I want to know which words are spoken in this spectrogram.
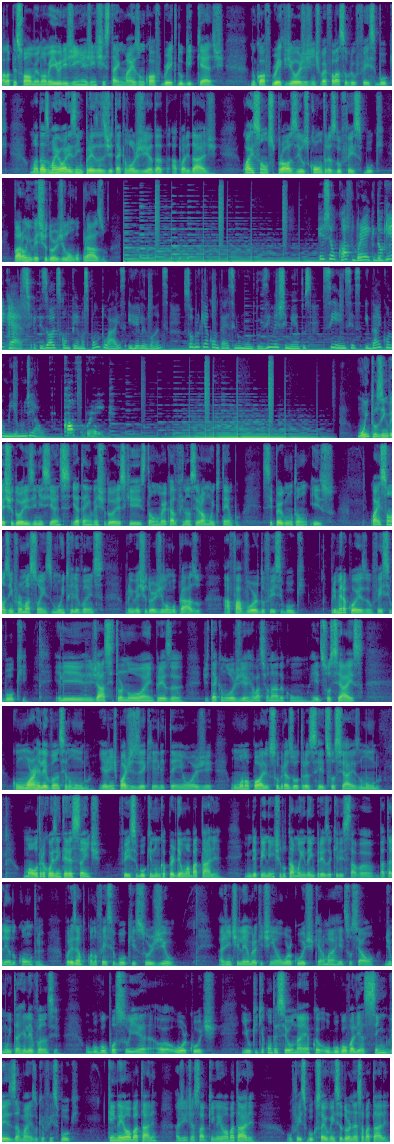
Fala pessoal, meu nome é Yuri Jin e a gente está em mais um Coffee Break do Geekcast. No Coffee Break de hoje a gente vai falar sobre o Facebook, uma das maiores empresas de tecnologia da atualidade. Quais são os prós e os contras do Facebook para um investidor de longo prazo? Este é o Coffee Break do Geekcast, episódios com temas pontuais e relevantes sobre o que acontece no mundo dos investimentos, ciências e da economia mundial. Coffee Break. Muitos investidores iniciantes e até investidores que estão no mercado financeiro há muito tempo se perguntam isso. Quais são as informações muito relevantes para o investidor de longo prazo a favor do Facebook. Primeira coisa, o Facebook ele já se tornou a empresa de tecnologia relacionada com redes sociais com maior relevância no mundo. E a gente pode dizer que ele tem hoje um monopólio sobre as outras redes sociais no mundo. Uma outra coisa interessante, Facebook nunca perdeu uma batalha, independente do tamanho da empresa que ele estava batalhando contra. Por exemplo, quando o Facebook surgiu, a gente lembra que tinha o Orkut, que era uma rede social de muita relevância. O Google possuía o Orkut. E o que, que aconteceu? Na época, o Google valia 100 vezes a mais do que o Facebook. Quem ganhou a batalha? A gente já sabe quem ganhou a batalha. O Facebook saiu vencedor nessa batalha.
